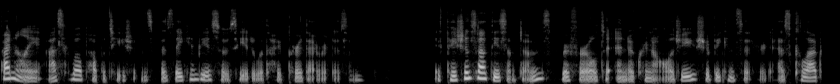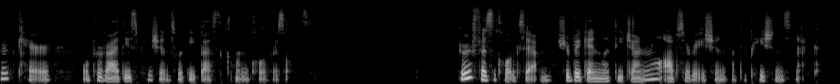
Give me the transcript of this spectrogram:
Finally, ask about palpitations, as they can be associated with hyperthyroidism. If patients have these symptoms, referral to endocrinology should be considered, as collaborative care will provide these patients with the best clinical results. Your physical exam should begin with the general observation of the patient's neck.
